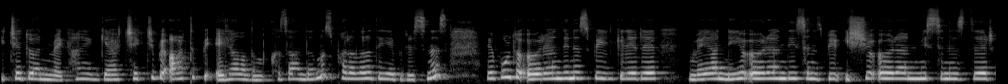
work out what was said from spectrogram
içe dönmek, hani gerçekçi bir artık bir ele alalım kazandığımız paraları diyebilirsiniz. Ve burada öğrendiğiniz bilgileri veya neyi öğrendiyseniz bir işi öğrenmişsinizdir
